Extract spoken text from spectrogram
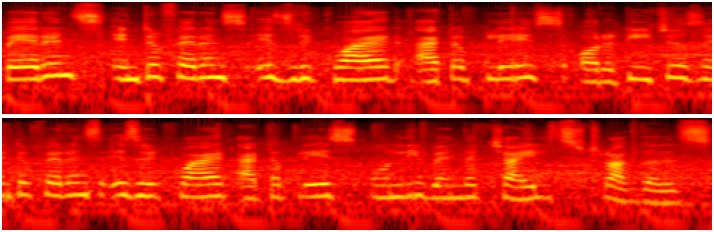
parents interference is required at a place or a teacher's interference is required at a place only when the child struggles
